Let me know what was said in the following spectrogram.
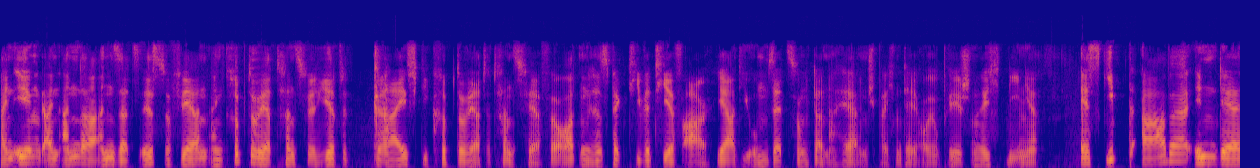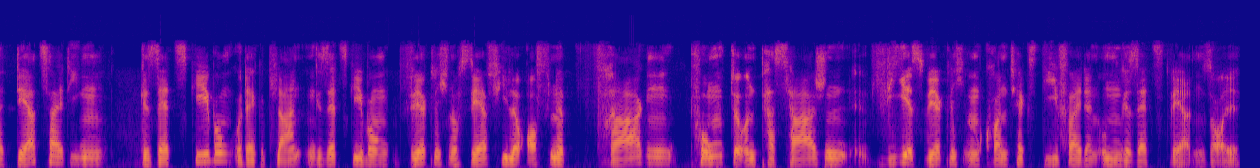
ein irgendein anderer Ansatz ist, sofern ein Kryptowert transferiert wird, greift die Kryptowertetransferverordnung respektive TFR, ja, die Umsetzung dann nachher entsprechend der europäischen Richtlinie. Es gibt aber in der derzeitigen Gesetzgebung oder geplanten Gesetzgebung wirklich noch sehr viele offene Fragen, Punkte und Passagen, wie es wirklich im Kontext DeFi denn umgesetzt werden soll.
